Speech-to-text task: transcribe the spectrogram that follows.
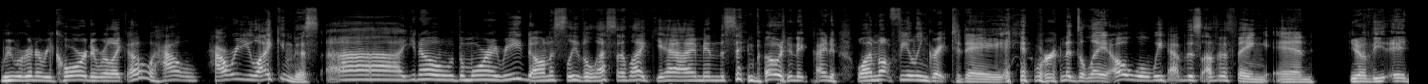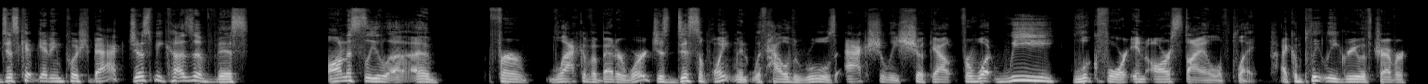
we were going to record and we're like, "Oh, how how are you liking this?" Uh, you know, the more I read, honestly, the less I like. Yeah, I'm in the same boat and it kind of, well, I'm not feeling great today and we're going to delay it. Oh, well, we have this other thing and you know, the it just kept getting pushed back just because of this honestly uh, uh, for lack of a better word, just disappointment with how the rules actually shook out for what we look for in our style of play. I completely agree with Trevor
